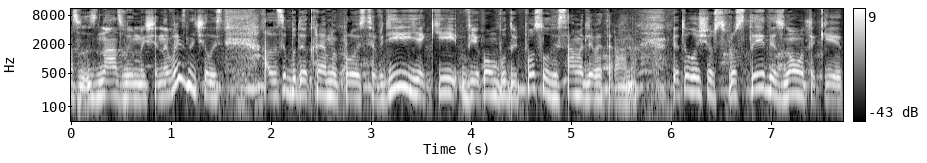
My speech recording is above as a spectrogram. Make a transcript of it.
З назвою ми ще не визначились, але це буде окремий простір дії, які в якому будуть послуги саме для ветерана, для того, щоб спростити знову таки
